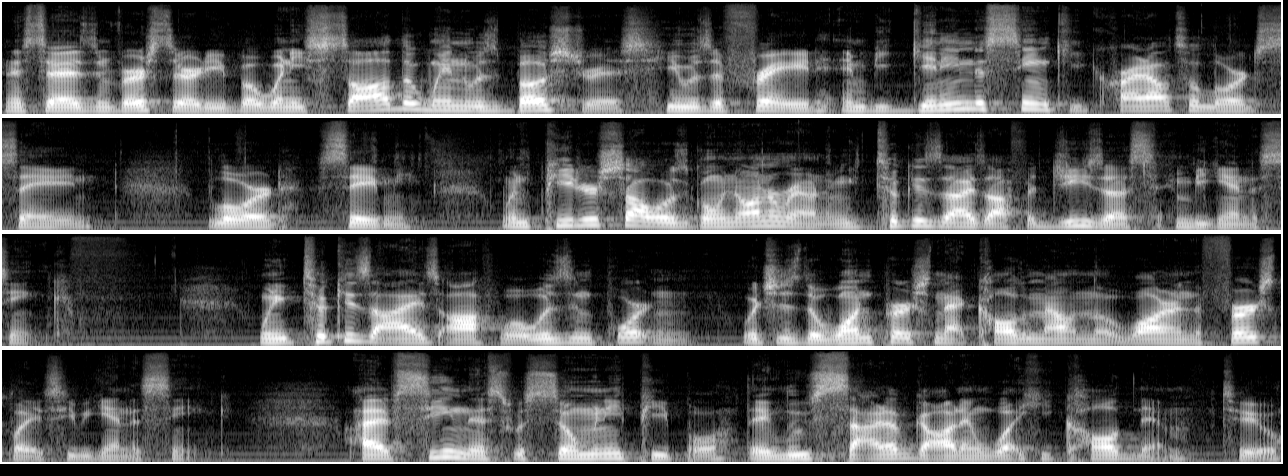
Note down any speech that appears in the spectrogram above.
And it says in verse 30, But when he saw the wind was boisterous, he was afraid, and beginning to sink, he cried out to the Lord, saying, Lord, save me. When Peter saw what was going on around him, he took his eyes off of Jesus and began to sink. When he took his eyes off what was important, which is the one person that called him out in the water in the first place, he began to sink. I have seen this with so many people. They lose sight of God and what he called them to,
